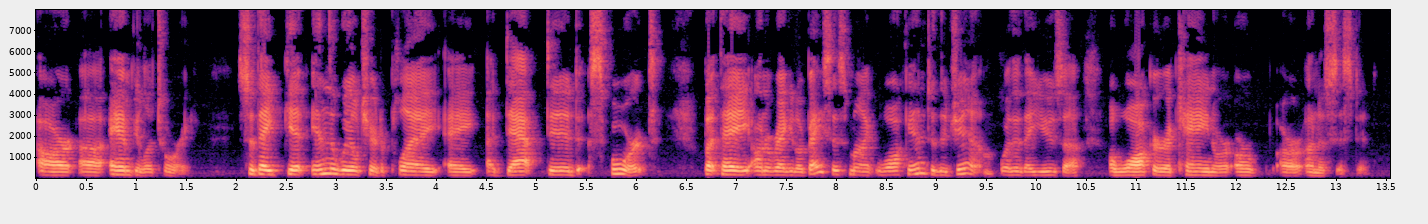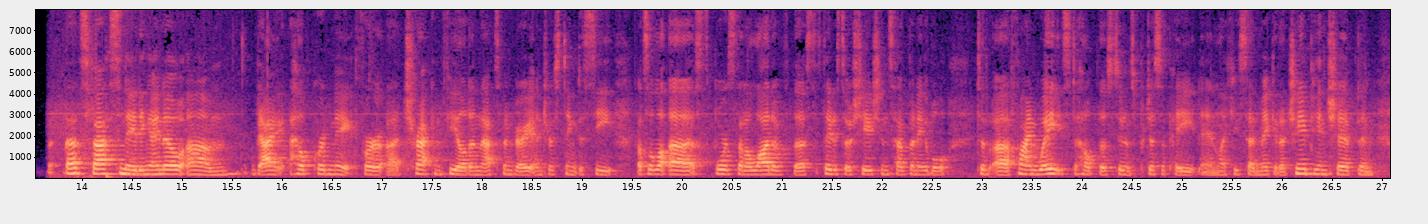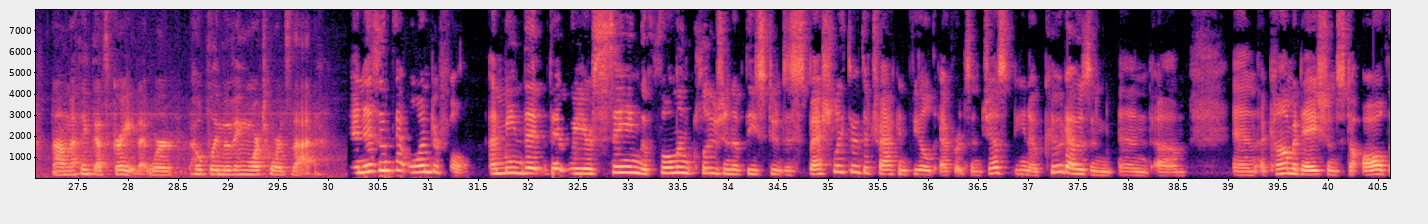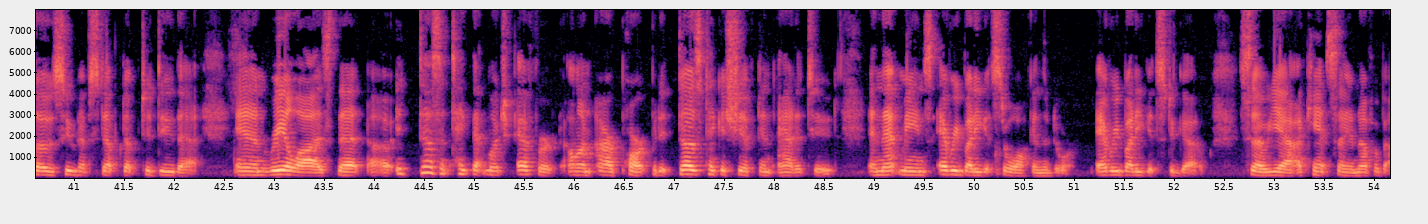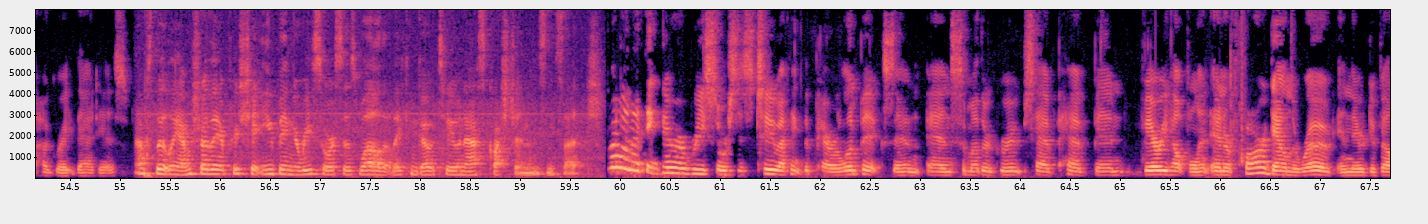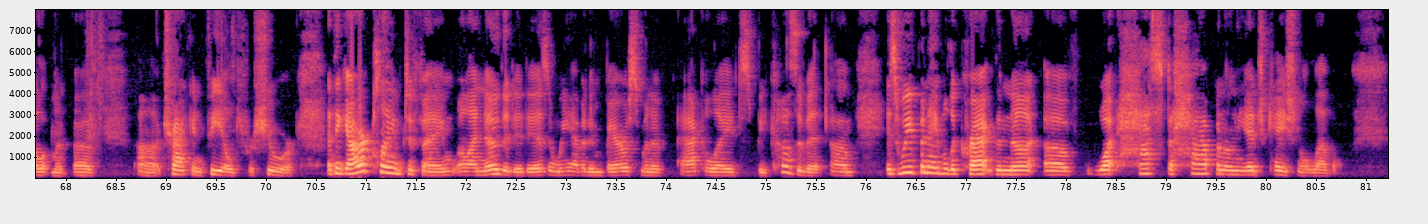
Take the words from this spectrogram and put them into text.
are uh, ambulatory. So they get in the wheelchair to play a adapted sport but they on a regular basis might walk into the gym whether they use a, a walker a cane or, or, or unassisted that's fascinating. I know um, I help coordinate for uh, track and field, and that's been very interesting to see. That's a lot uh, sports that a lot of the state associations have been able to uh, find ways to help those students participate, and like you said, make it a championship. And um, I think that's great that we're hopefully moving more towards that. And isn't that wonderful? I mean, that, that we are seeing the full inclusion of these students, especially through the track and field efforts, and just, you know, kudos and, and, um, and accommodations to all those who have stepped up to do that and realize that uh, it doesn't take that much effort on our part, but it does take a shift in attitude. And that means everybody gets to walk in the door everybody gets to go. So yeah, I can't say enough about how great that is. Absolutely. I'm sure they appreciate you being a resource as well that they can go to and ask questions and such. Well, and I think there are resources too. I think the Paralympics and, and some other groups have, have been very helpful and, and are far down the road in their development of uh, track and field for sure. I think our claim to fame, well, I know that it is, and we have an embarrassment of accolades because of it, um, is we've been able to crack the nut of what has to happen on the educational level.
